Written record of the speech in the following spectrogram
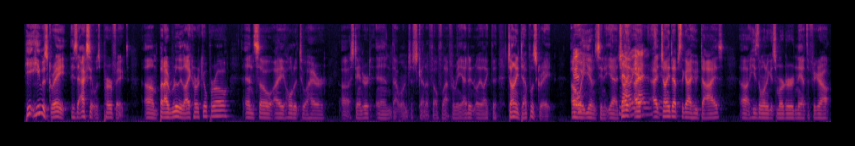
he he was great. His accent was perfect. Um, but I really like Hercule Poirot, and so I hold it to a higher uh, standard. And that one just kind of fell flat for me. I didn't really like the Johnny Depp was great. Oh wait, you haven't seen it? Yeah, Johnny. yeah, I I, I. Johnny Depp's the guy who dies. Uh, he's the one who gets murdered, and they have to figure out.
